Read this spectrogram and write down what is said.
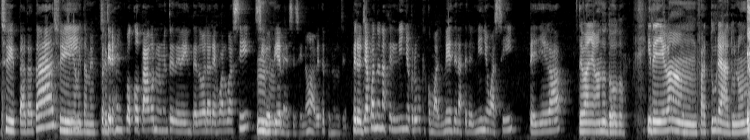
sí. ta, ta, tal. Sí, a mí también. Pues tienes un poco pago normalmente de 20 dólares o algo así, si lo tienes, y si no, a veces pues no lo tienes. Pero ya cuando nace el niño, creo que como al mes de nacer el niño o así, te llega. Te va llegando todo. Y te llegan facturas a tu nombre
